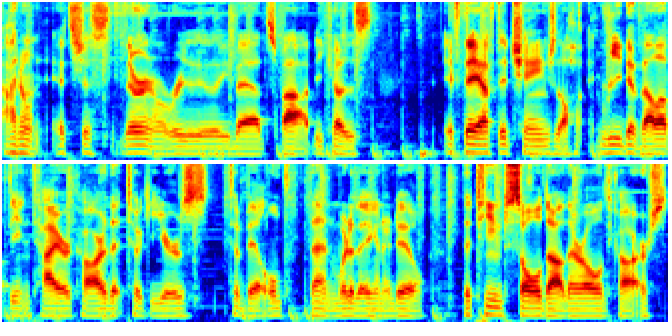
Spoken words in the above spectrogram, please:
I don't. It's just they're in a really bad spot because if they have to change the redevelop the entire car that took years to build, then what are they gonna do? The team sold out their old cars,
